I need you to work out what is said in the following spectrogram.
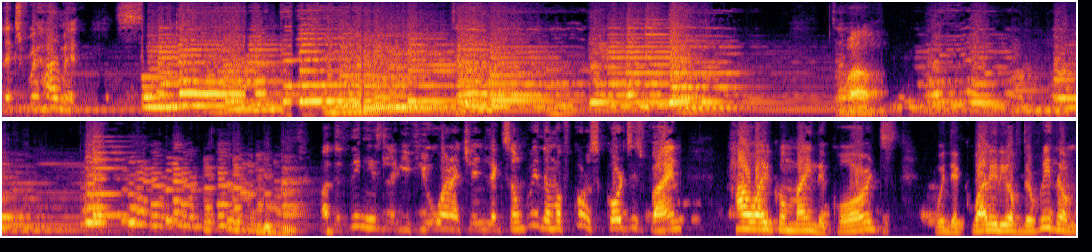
let's reharm it. Wow. But the thing is, like, if you want to change like some rhythm, of course, chords is fine. How I combine the chords with the quality of the rhythm.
